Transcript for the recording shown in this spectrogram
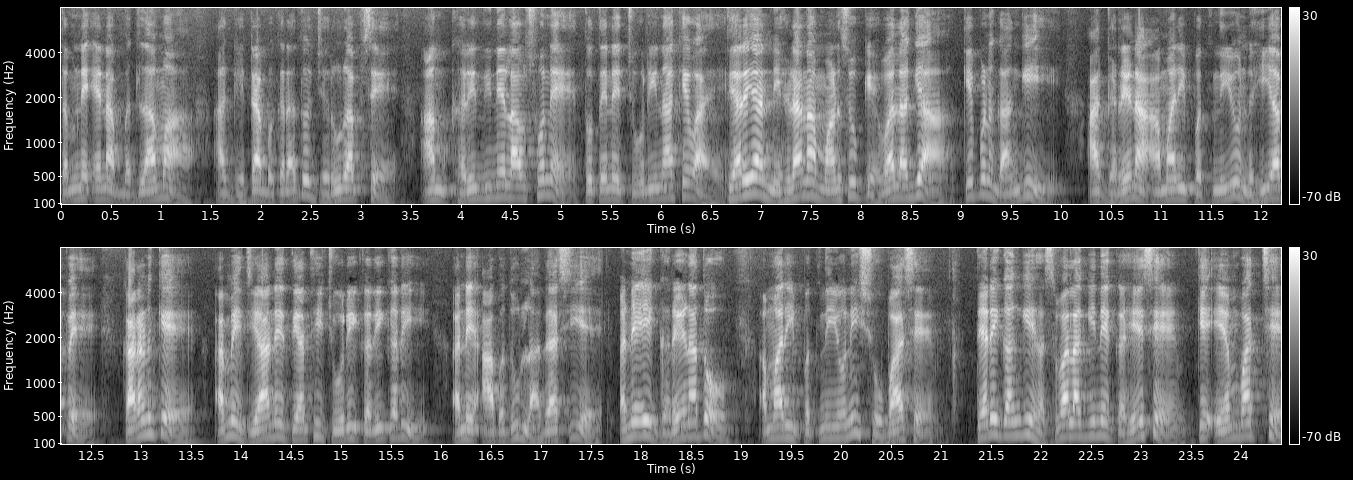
તમને એના બદલામાં આ ઘેટા બકરા તો જરૂર આપશે. આમ ખરીદીને લાવશો ને તો તેને ચોરી ના કહેવાય. ત્યારે આ નેહડાના માણસો કહેવા લાગ્યા કે પણ ગાંગી, આ ઘરેણા અમારી પત્નીઓ નહીં આપે. કારણ કે અમે જ્યાં ને ત્યાંથી ચોરી કરી કરી અને આ બધું લાવ્યા છીએ. અને એ ઘરેણા તો અમારી પત્નીઓની શોભા છે. ત્યારે ગાંગી હસવા લાગીને કહે છે કે એમ વાત છે,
